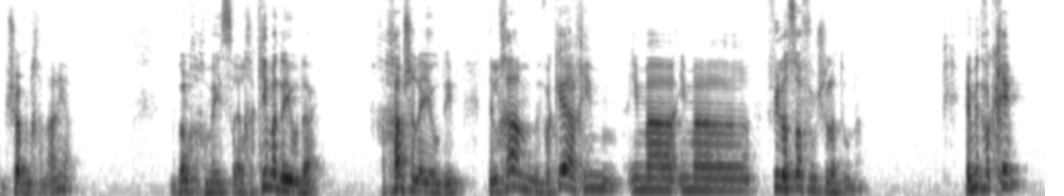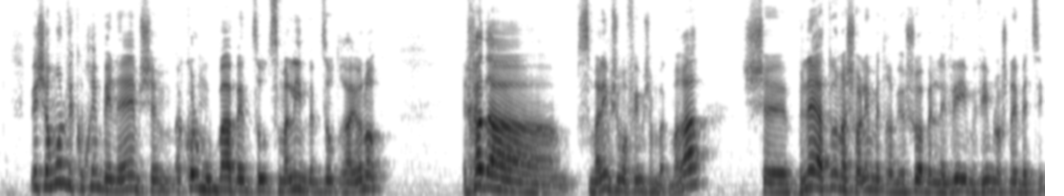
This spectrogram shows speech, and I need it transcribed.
יהושע בן חנניה, גדול חכמי ישראל, חכימא דיהודאי, חכם של היהודים, נלחם, מתווכח עם, עם, ה, עם הפילוסופים של אתונה. הם מתווכחים. ויש המון ויכוחים ביניהם שהכל מובע באמצעות סמלים, באמצעות רעיונות. אחד הסמלים שמופיעים שם בגמרא, שבני אתונה שואלים את רבי יהושע בן לוי, מביאים לו שני ביצים.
